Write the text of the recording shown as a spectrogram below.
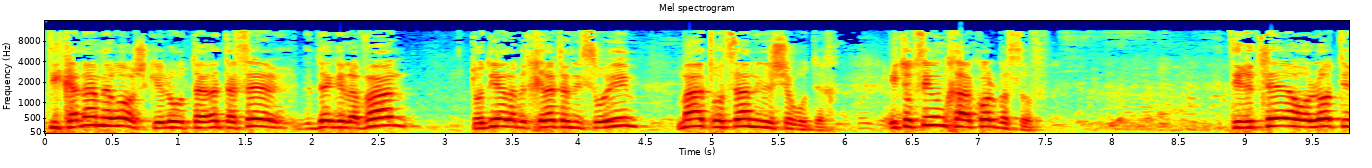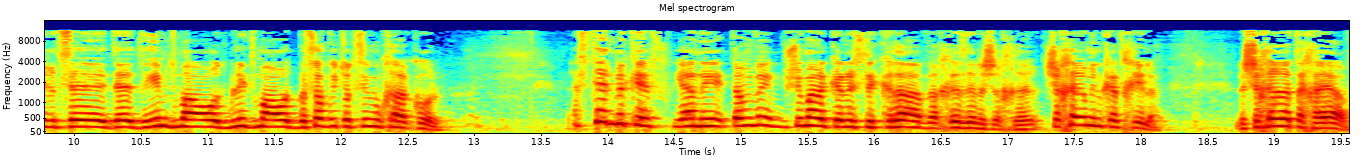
תיכנע מראש, כאילו, ת, תעשה דגל לבן, תודיע לה בתחילת הנישואים, מה את רוצה, אני לשירותך. היא תוציא ממך הכל בסוף. תרצה או לא תרצה, עם דמעות, בלי דמעות, בסוף היא תוציא ממך הכל. אז תן בכיף, יעני, אתה מבין, בשביל מה להיכנס לקרב ואחרי זה לשחרר? שחרר מלכתחילה. לשחרר אתה חייב.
